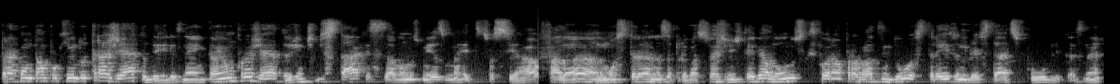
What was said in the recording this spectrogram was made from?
para contar um pouquinho do trajeto deles, né? Então é um projeto, a gente destaca esses alunos mesmo na rede social, falando, mostrando as aprovações. A gente teve alunos que foram aprovados em duas, três universidades públicas, né?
